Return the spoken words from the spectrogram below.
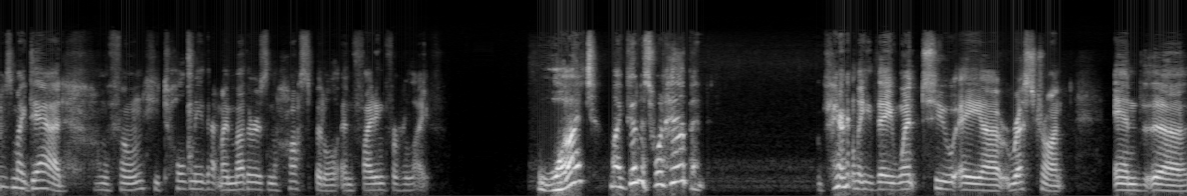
how's my dad on the phone? He told me that my mother is in the hospital and fighting for her life. What? My goodness, what happened? apparently they went to a uh, restaurant and uh,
